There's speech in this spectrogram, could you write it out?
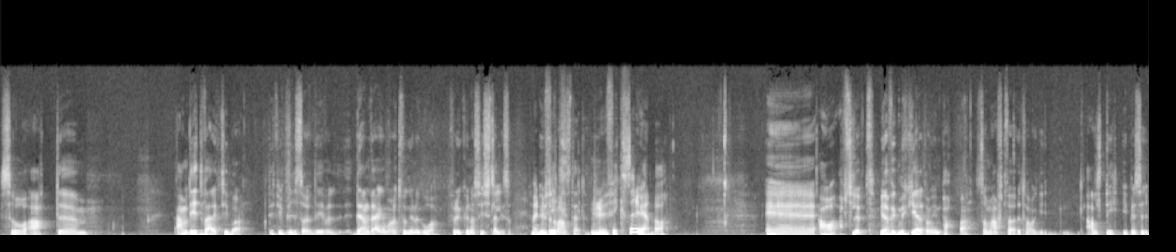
Så att ja, det är ett verktyg bara. Det fick bli så. Det är den vägen man var tvungen att gå för att kunna syssla liksom, Men du utan att vara anställd. Mm. Du fixade ju ändå. Eh, ja, absolut. Jag fick mycket hjälp av min pappa som har haft företag alltid i princip.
